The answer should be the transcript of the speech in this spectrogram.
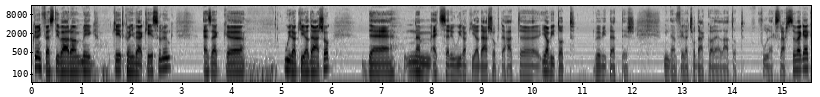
könyvfesztiválra még két könyvvel készülünk. Ezek újrakiadások, de nem egyszerű újrakiadások, tehát javított, bővített és mindenféle csodákkal ellátott full extrás szövegek.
